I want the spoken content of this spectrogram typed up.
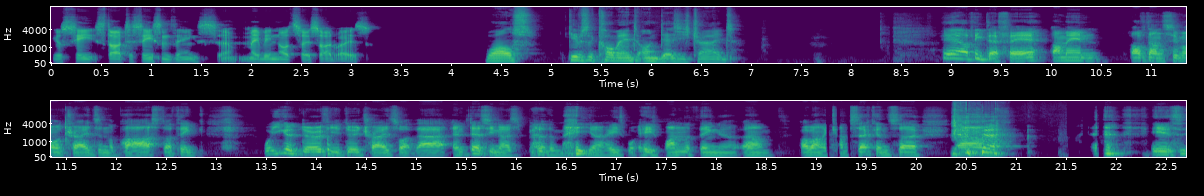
you'll see start to see some things. Um, maybe not so sideways. Whilst give us a comment on Desi's trades. Yeah, I think they're fair. I mean, I've done similar trades in the past. I think what you got to do if you do trades like that, and Desi knows better than me. You know, he's he's won the thing. Um, I've only come second, so um, is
